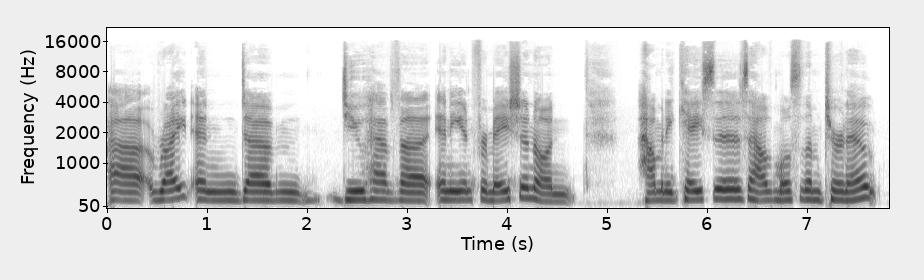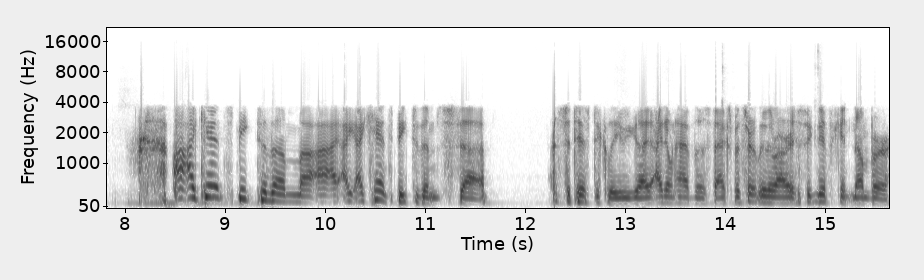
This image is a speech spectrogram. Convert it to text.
Uh, right, and um, do you have uh, any information on how many cases, how most of them turn out? I can't speak to them. Uh, I, I, can't speak to them uh, statistically, I don't have those facts, but certainly there are a significant number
